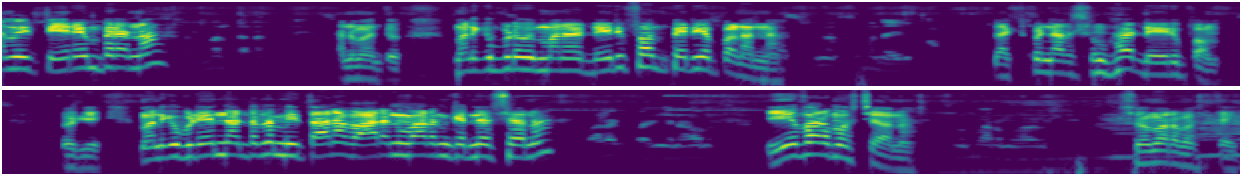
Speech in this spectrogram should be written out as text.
అన్న మీ పేరేం పేరు అన్న? హనుమంతు. మనకి ఇప్పుడు మన డైరీ ఫామ్ పేరు చెప్పండి అన్న. Lakshmi Narasimha dairy farm. Okay. మనకి ఇప్పుడు ఏంటంటే మీ తాన వారానికి వారానికి ఎన్ని వస్తాయన్నా ఏ వారం వస్తాయన్న సోమవారం వస్తాయి.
